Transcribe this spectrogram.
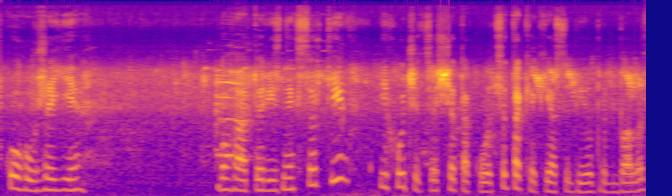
в кого вже є багато різних сортів і хочеться ще такого. Це так, як я собі його придбала.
